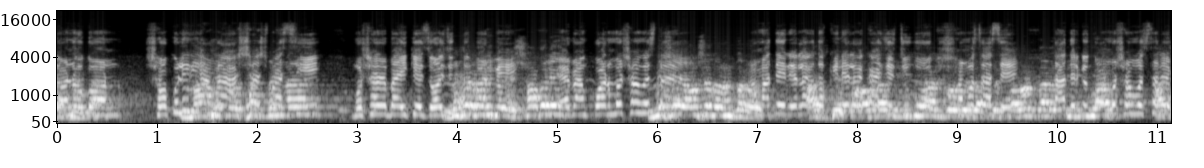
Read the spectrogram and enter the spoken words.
জনগণ সকলেরই আমরা আশ্বাস পাচ্ছি মোশার ভাইকে জয়যুক্ত করবে এবং কর্মসংস্থান আমাদের এলাকা দক্ষিণ এলাকায় যে যুবক সমাজ আছে তাদেরকে কর্মসংস্থানের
